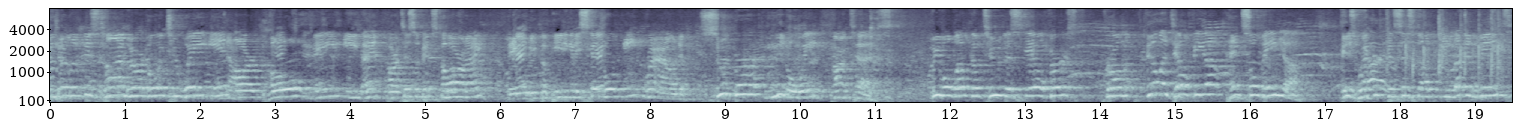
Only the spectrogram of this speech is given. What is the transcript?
and gentlemen, at this time we are going to weigh in our co-main event participants tomorrow night. They will be competing in a scheduled eight-round super middleweight contest. We will welcome to the scale first from Philadelphia, Pennsylvania. His record consists of 11 wins,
